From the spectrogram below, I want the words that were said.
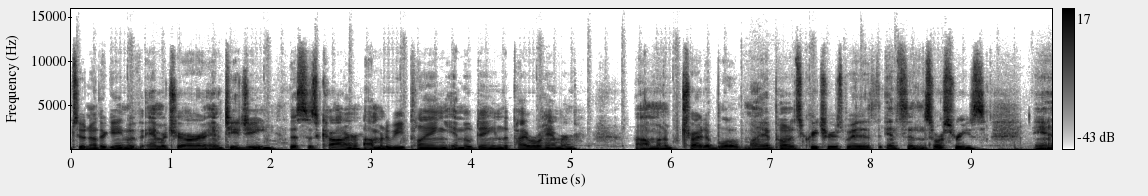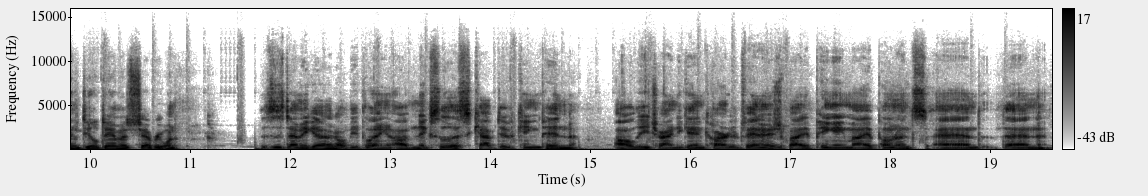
to another game of Amateur MTG. This is Connor. I'm going to be playing Imodane, the Pyrohammer. I'm going to try to blow up my opponent's creatures with instant and sorceries and deal damage to everyone. This is Demigod. I'll be playing Ob Nixilis, Captive Kingpin. I'll be trying to gain card advantage by pinging my opponents and then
